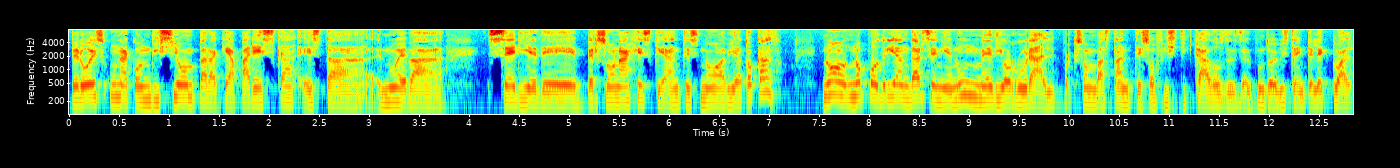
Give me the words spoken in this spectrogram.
Pero es una condición para que aparezca esta nueva serie de personajes que antes no había tocado. No, no podrían darse ni en un medio rural, porque son bastante sofisticados desde el punto de vista intelectual,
